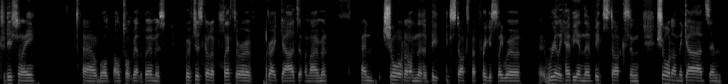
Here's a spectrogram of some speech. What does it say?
traditionally, uh, well, I'll talk about the boomers. We've just got a plethora of great guards at the moment, and short on the big stocks. But previously, we are really heavy in the big stocks and short on the guards, and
